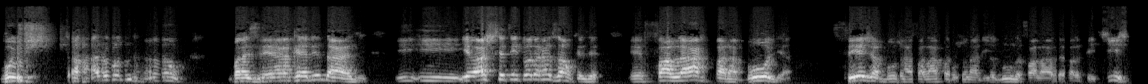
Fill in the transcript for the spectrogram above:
gostar ou não, mas é a realidade. E, e eu acho que você tem toda a razão. Quer dizer, é, falar para a bolha seja Bolsonaro falar para bolsonarista, Lula falar para petista,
